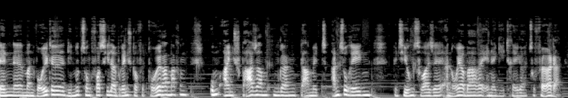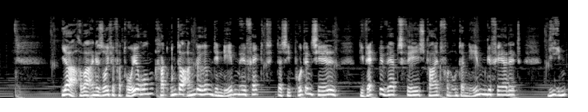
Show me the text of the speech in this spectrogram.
denn äh, man wollte die Nutzung fossiler Brennstoffe teurer machen, um einen sparsamen Umgang damit anzuregen beziehungsweise erneuerbare Energieträger zu fördern. Ja, aber eine solche Verteuerung hat unter anderem den Nebeneffekt, dass sie potenziell die Wettbewerbsfähigkeit von Unternehmen gefährdet, die in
